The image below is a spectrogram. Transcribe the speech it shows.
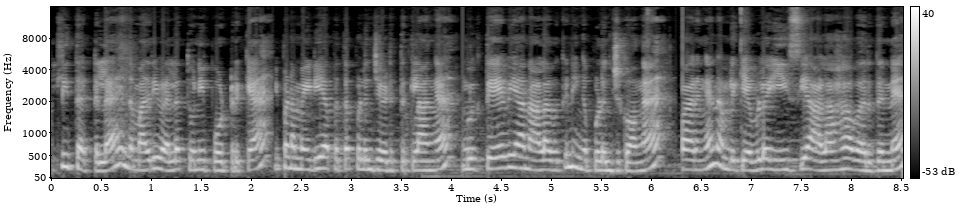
இட்லி தட்டுல இந்த மாதிரி வெள்ளை துணி போட்டிருக்கேன். இப்ப நம்ம இடியாப்பத்தை பிழிஞ்சு எடுத்துக்கலாங்க. உங்களுக்கு தேவையான அளவுக்கு நீங்க பிழிஞ்சுக்கோங்க. பாருங்க நம்மளுக்கு எவ்வளவு ஈஸியா அழகா வருதுன்னு.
